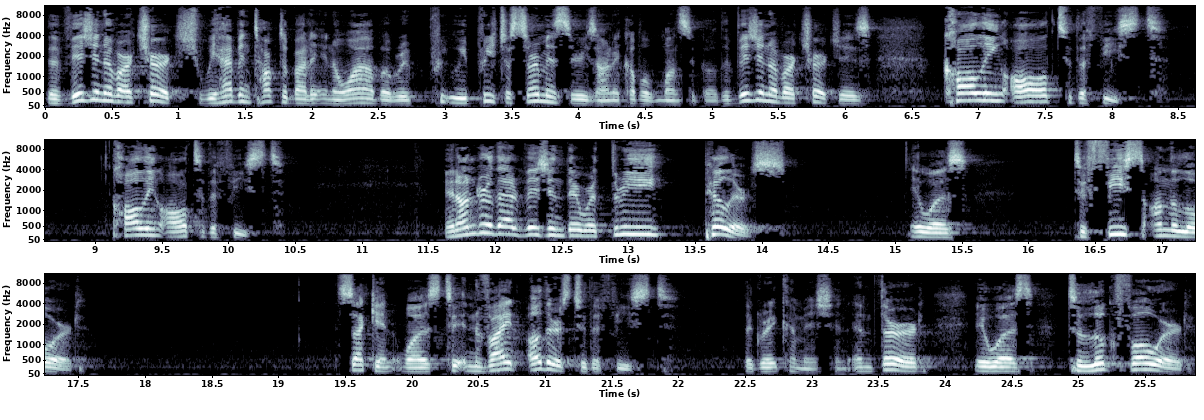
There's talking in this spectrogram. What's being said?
the vision of our church, we haven't talked about it in a while, but we, pre- we preached a sermon series on it a couple of months ago. The vision of our church is calling all to the feast. Calling all to the feast. And under that vision, there were three pillars it was to feast on the Lord, second was to invite others to the feast, the Great Commission, and third, it was to look forward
